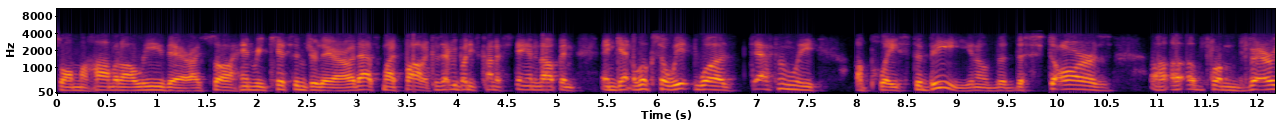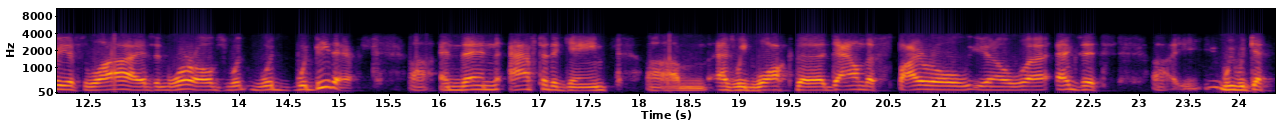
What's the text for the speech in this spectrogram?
saw Muhammad Ali there. I saw Henry Kissinger there. Oh, that's my father, because everybody's kind of standing up and, and getting a look. So it was definitely a place to be. You know, the, the stars uh, uh from various lives and worlds would, would, would be there. Uh, and then after the game, um, as we'd walk the down the spiral, you know, uh, exits, uh, we would get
